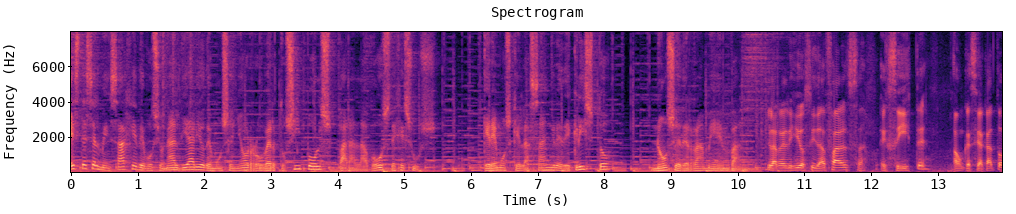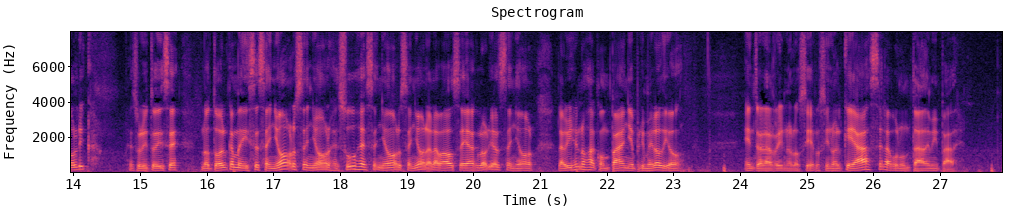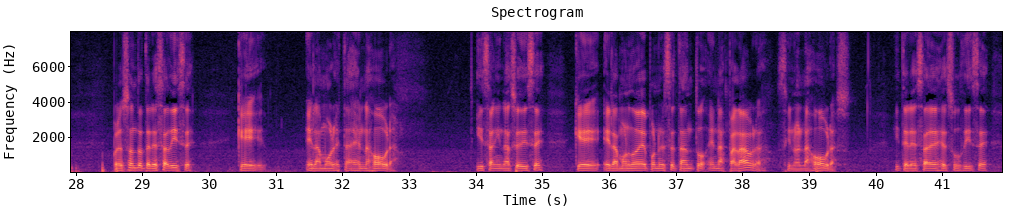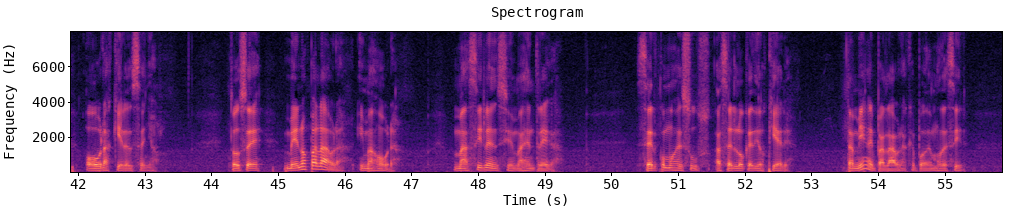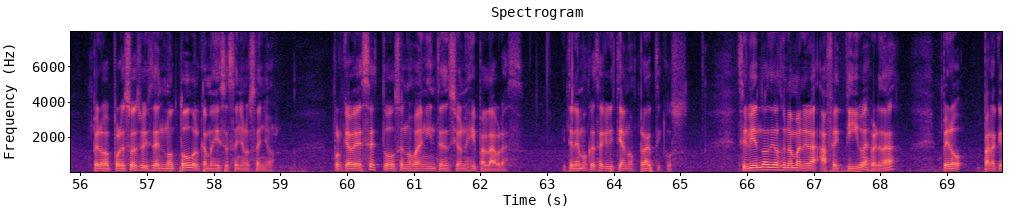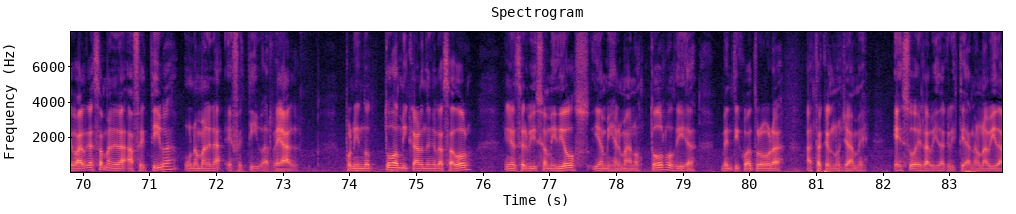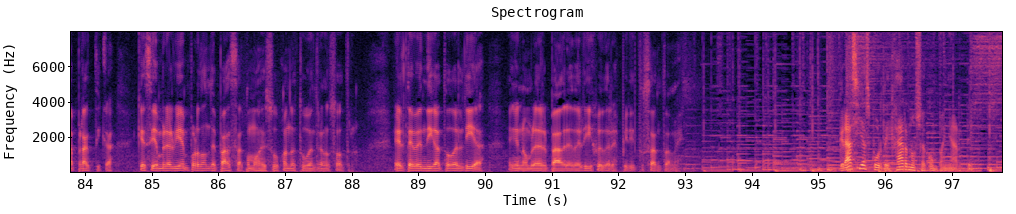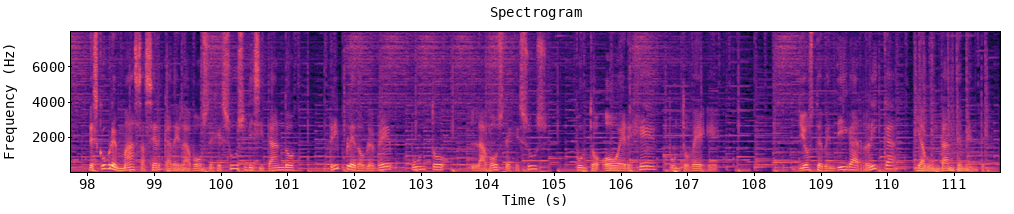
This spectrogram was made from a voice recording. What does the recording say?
Este es el mensaje devocional diario de Monseñor Roberto Sipols para la voz de Jesús. Queremos que la sangre de Cristo no se derrame en vano. La religiosidad falsa existe, aunque sea católica. Jesucristo dice, no todo el que me dice Señor, Señor, Jesús es Señor, Señor, alabado sea, gloria al Señor, la Virgen nos acompañe, primero Dios, entrará al reino de los cielos, sino el que hace la voluntad de mi Padre. Por eso Santa Teresa dice, que el amor está en las obras. Y San Ignacio dice que el amor no debe ponerse tanto en las palabras, sino en las obras. Y Teresa de Jesús dice, obras quiere el Señor. Entonces, menos palabras y más obras. Más silencio y más entrega. Ser como Jesús, hacer lo que Dios quiere. También hay palabras que podemos decir. Pero por eso eso dice, no todo el que me dice Señor, Señor porque a veces todo se nos va en intenciones y palabras. Y tenemos que ser cristianos prácticos, sirviendo a Dios de una manera afectiva, es verdad, pero para que valga esa manera afectiva, una manera efectiva, real, poniendo toda mi carne en el asador, en el servicio a mi Dios y a mis hermanos todos los días, 24 horas, hasta que Él nos llame. Eso es la vida cristiana, una vida práctica, que siembra el bien por donde pasa, como Jesús cuando estuvo entre nosotros. Él te bendiga todo el día. En el nombre del Padre, del Hijo y del Espíritu Santo. Amén. Gracias por dejarnos acompañarte. Descubre más acerca de la voz de Jesús visitando www.lavozdejesús.org.be. Dios te bendiga rica y abundantemente.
